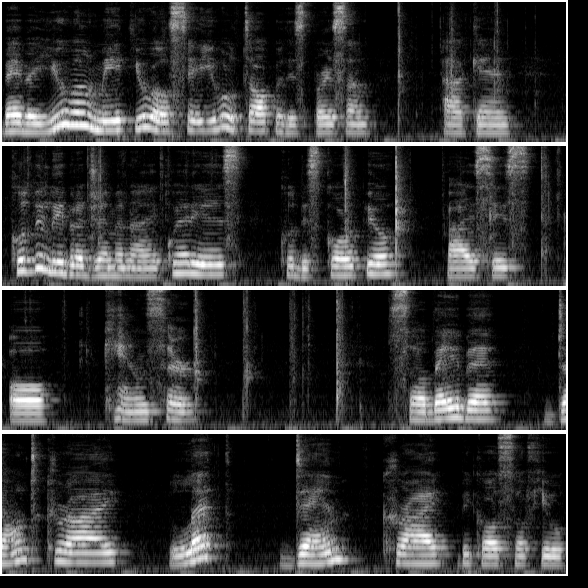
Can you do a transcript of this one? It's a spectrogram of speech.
Baby you will meet you will see you will talk with this person again. Could be libra gemini aquarius could be scorpio pisces or cancer. So baby don't cry. Let them cry because of you.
